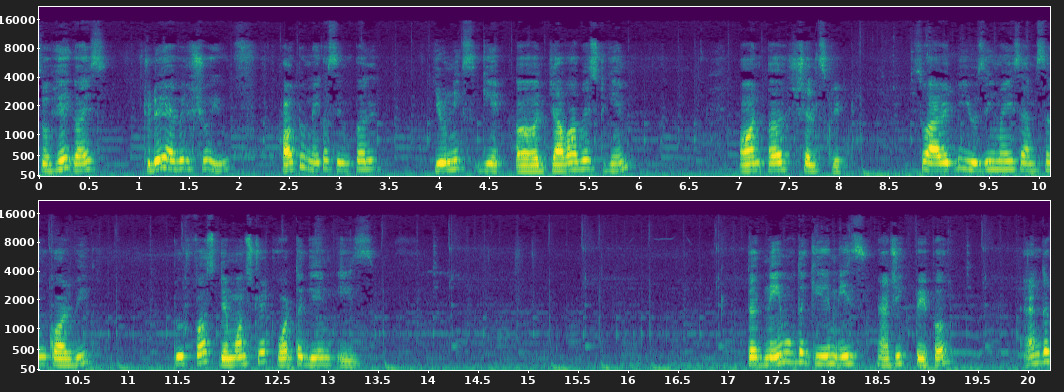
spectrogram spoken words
So hey guys, today I will show you how to make a simple Unix game, uh, Java based game on a shell script. So I will be using my Samsung Corby to first demonstrate what the game is. The name of the game is Magic Paper and the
